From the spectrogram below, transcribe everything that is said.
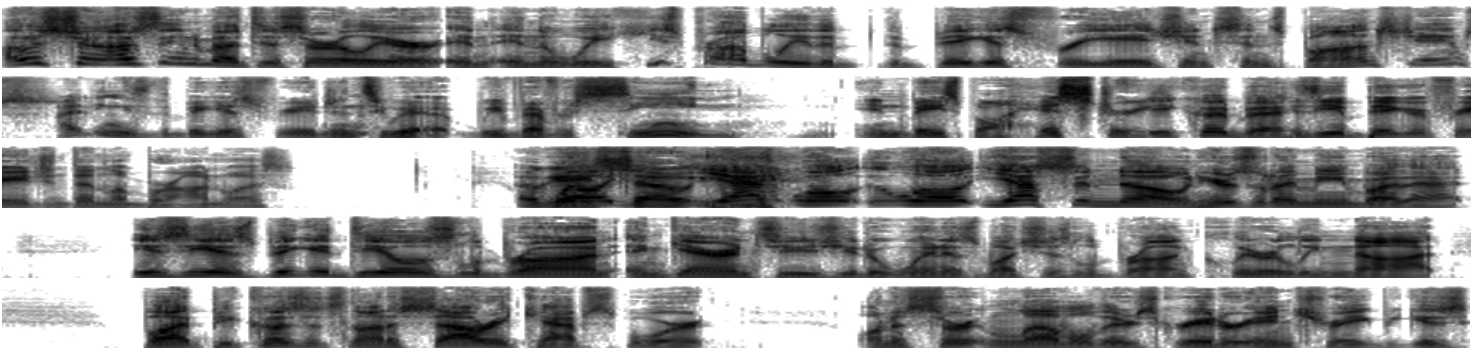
I was trying, I was thinking about this earlier in, in the week. He's probably the, the biggest free agent since Bonds, James. I think he's the biggest free agency we- we've ever seen in baseball history. He could be. Is he a bigger free agent than LeBron was? Okay, well, so yeah, well, well, yes and no. And here's what I mean by that: is he as big a deal as LeBron and guarantees you to win as much as LeBron? Clearly not. But because it's not a salary cap sport, on a certain level, there's greater intrigue. Because,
